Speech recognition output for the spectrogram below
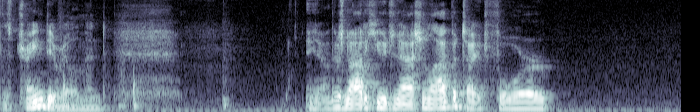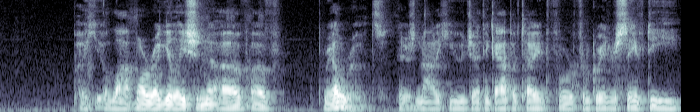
this train derailment. You know, there's not a huge national appetite for a, a lot more regulation of, of railroads. There's not a huge, I think, appetite for, for greater safety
